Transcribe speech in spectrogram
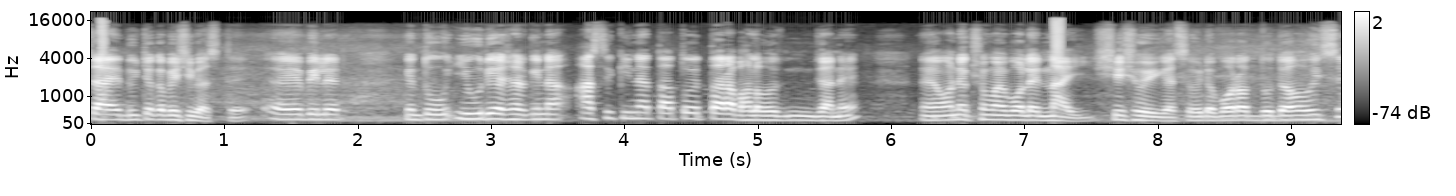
চায় দুই টাকা বেশি বেচতে এ বিলের। কিন্তু ইউরিয়া সার কিনা আছে কিনা তা তো তারা ভালো জানে। অনেক সময় বলে নাই শেষ হয়ে গেছে ওইটা বরাদ্দ দেওয়া হয়েছে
